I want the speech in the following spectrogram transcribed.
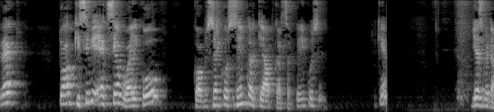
करेक्ट तो आप किसी भी एक्स या वाई को कॉपिशन को सेम करके आप कर सकते हैं क्वेश्चन ठीक है? यस बेटा।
